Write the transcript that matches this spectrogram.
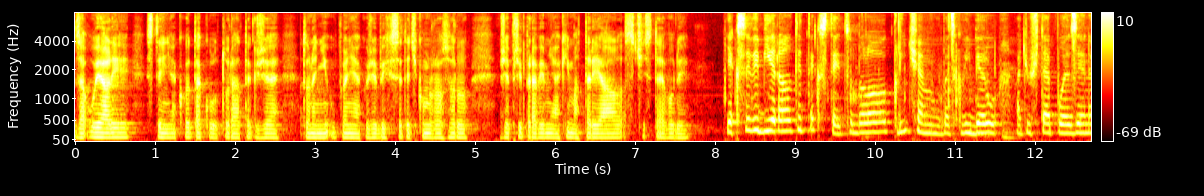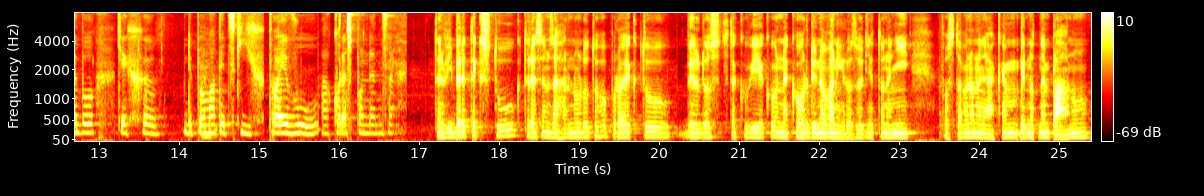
zaujaly, stejně jako ta kultura, takže to není úplně jako, že bych se teď rozhodl, že připravím nějaký materiál z čisté vody. Jak jsi vybíral ty texty? Co bylo klíčem vůbec k výběru, ať už té poezie nebo těch eh, diplomatických projevů a korespondence? Ten výběr textů, které jsem zahrnul do toho projektu, byl dost takový jako nekoordinovaný. Rozhodně to není postaveno na nějakém jednotném plánu.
